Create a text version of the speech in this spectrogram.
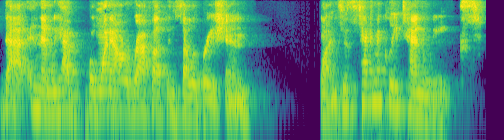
that. And then we have a one hour wrap up and celebration one. So it's technically 10 weeks.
